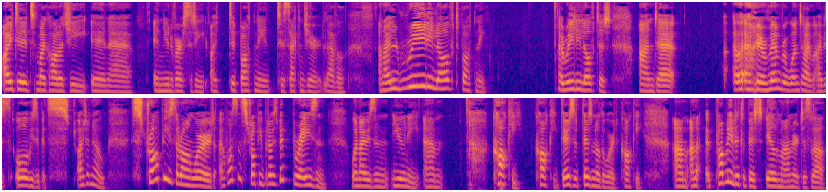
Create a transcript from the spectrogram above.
I did mycology in uh, in university. I did botany to second year level, and I really loved botany. I really loved it. And uh, I remember one time I was always a bit, I don't know, stroppy is the wrong word. I wasn't stroppy, but I was a bit brazen when I was in uni. Um, cocky, cocky. There's a, there's another word, cocky, um, and uh, probably a little bit ill mannered as well.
